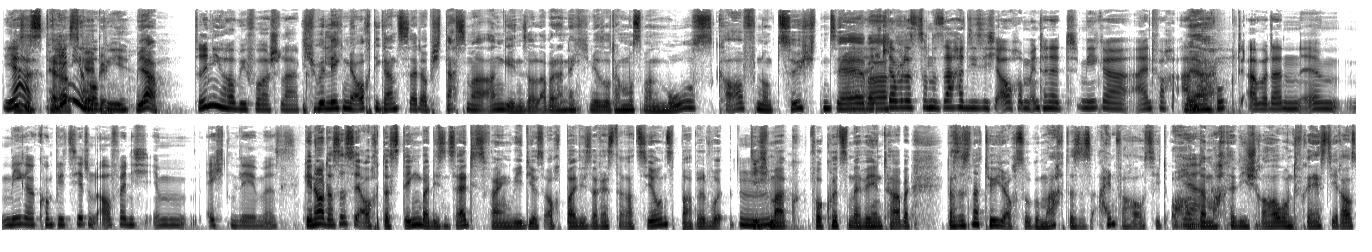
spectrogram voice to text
Ja. Drini-Hobby. Ja, Drini-Hobby-Vorschlag. Ich überlege mir auch die ganze Zeit, ob ich das mal angehen soll. Aber dann denke ich mir so, da muss man Moos kaufen und züchten selber. Ich glaube, das ist so eine Sache, die sich auch im Internet mega einfach Ja. anguckt, aber dann ähm, mega kompliziert und aufwendig im echten Leben ist. genau, das ist ja auch das Ding bei diesen Satisfying-Videos, auch bei dieser Restaurationsbubble, wo, die Mhm. ich mal k- vor kurzem erwähnt habe. Das ist natürlich auch so gemacht, dass es einfach aussieht. Oh, Ja. und dann macht er die Schraube und fräst die raus.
